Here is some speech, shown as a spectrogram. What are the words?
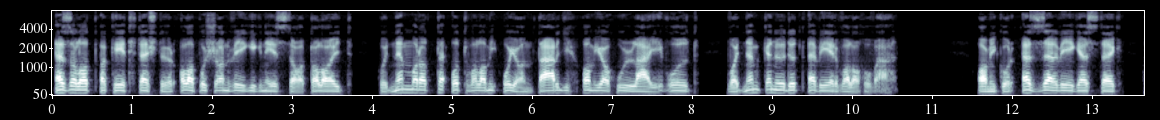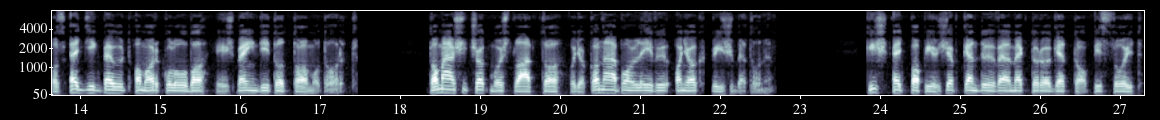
Ez alatt a két testőr alaposan végignézte a talajt, hogy nem maradt-e ott valami olyan tárgy, ami a hulláé volt, vagy nem kenődött evér valahová. Amikor ezzel végeztek, az egyik beült a markolóba, és beindította a motort. Tamási csak most látta, hogy a kanában lévő anyag friss beton. Kis egy papír zsebkendővel megtörölgette a pisztolyt,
